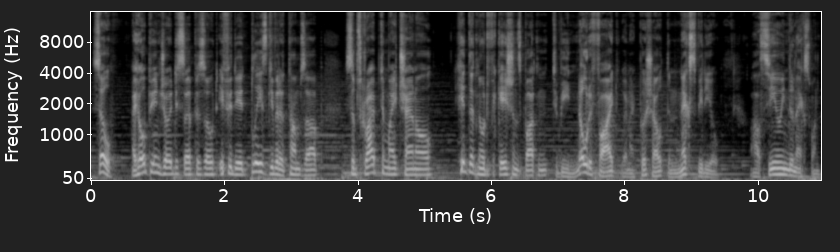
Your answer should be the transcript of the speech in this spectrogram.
So, I hope you enjoyed this episode. If you did, please give it a thumbs up, subscribe to my channel, hit that notifications button to be notified when I push out the next video. I'll see you in the next one.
